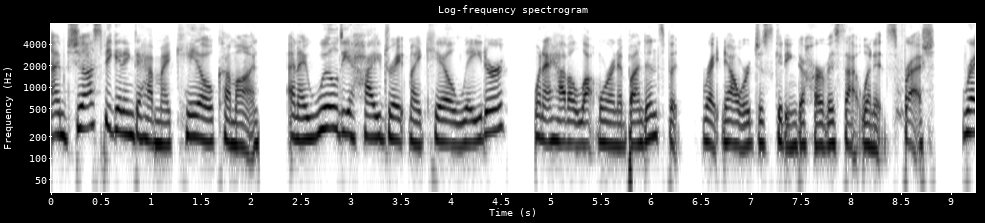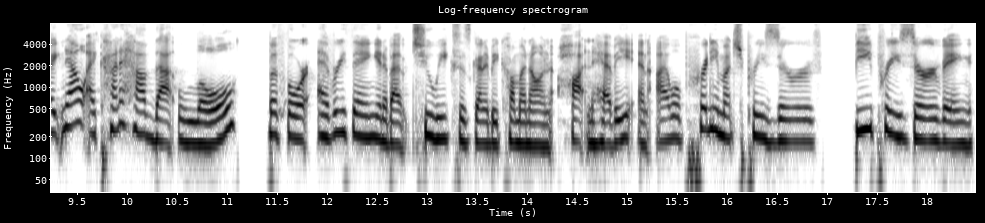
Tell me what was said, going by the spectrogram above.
I'm just beginning to have my kale come on and I will dehydrate my kale later when I have a lot more in abundance. But right now we're just getting to harvest that when it's fresh. Right now I kind of have that lull before everything in about two weeks is going to be coming on hot and heavy. And I will pretty much preserve, be preserving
